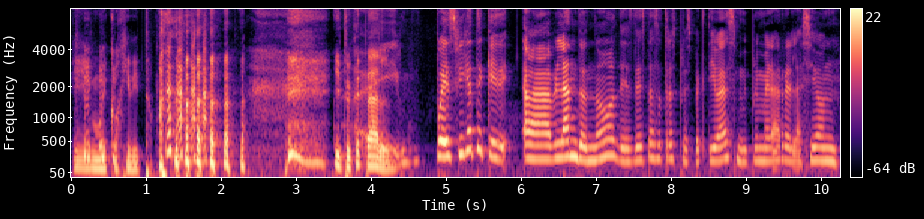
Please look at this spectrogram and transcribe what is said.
y muy cogidito. ¿Y tú qué tal? pues fíjate que hablando, ¿no? Desde estas otras perspectivas, mi primera relación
